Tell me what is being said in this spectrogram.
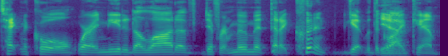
technical where I needed a lot of different movement that I couldn't get with the yeah. Glidecam.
